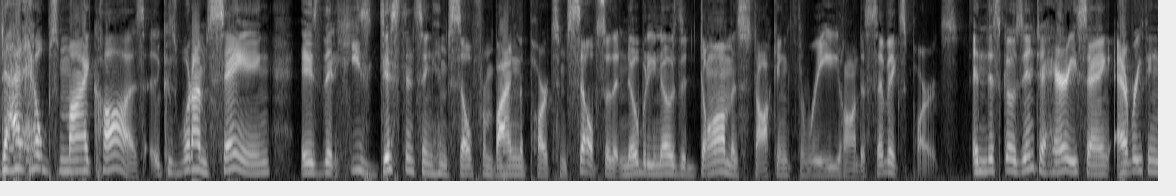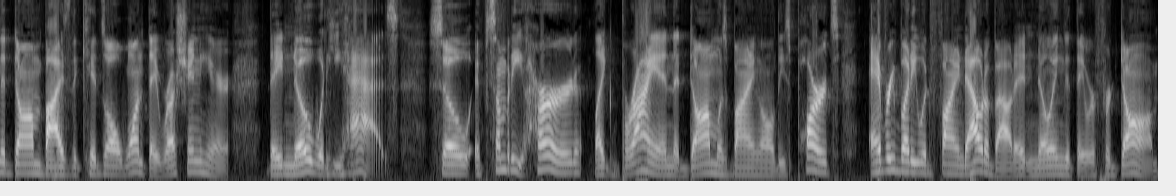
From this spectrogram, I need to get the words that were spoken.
that helps my cause because what I'm saying is that he's distancing himself from buying the parts himself so that nobody knows that Dom is stocking three Honda Civics parts. And this goes into Harry saying everything that Dom buys the kids all want. They rush in here. They know what he has. So if somebody heard like Brian that Dom was buying all these parts, everybody would find out about it knowing that they were for Dom.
